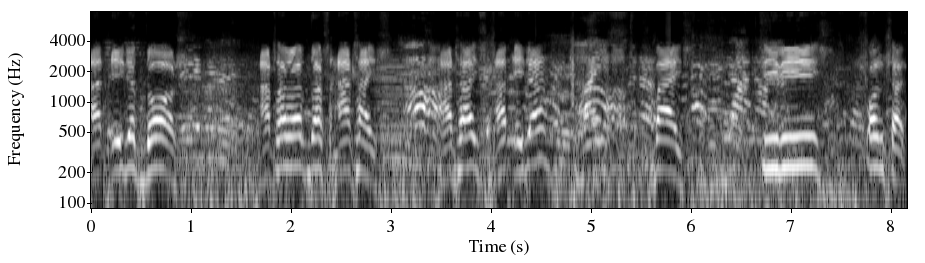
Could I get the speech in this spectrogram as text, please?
আর এইটা দশ। আঠারো আর দশ আঠাইশ। আঠাইশ আর এইটা? বাইশ। বাইশ। তিরিশ। পঞ্চাশ।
